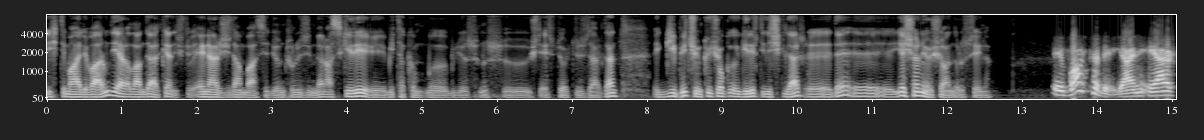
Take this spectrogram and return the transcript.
ihtimali var mı? Diğer alan derken işte enerjiden bahsediyorum, turizmden, askeri e, bir takım e, biliyorsunuz e, işte S-400'lerden e, gibi çünkü çok girift ilişkiler de yaşanıyor şu anda Rusya ile. E, var tabii. Yani eğer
